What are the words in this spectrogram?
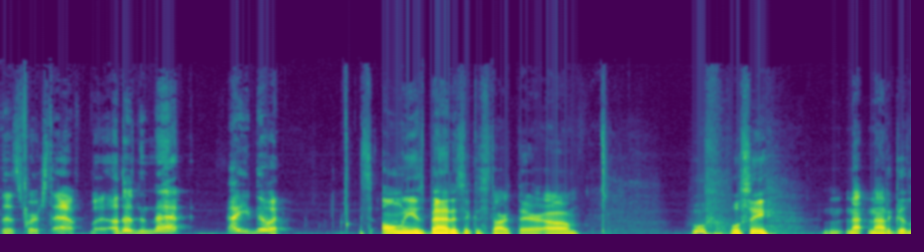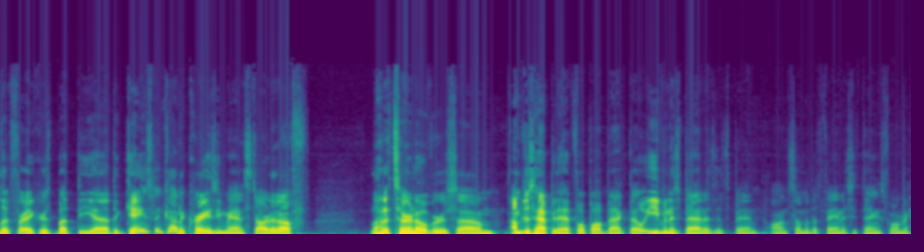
this first half, but other than that, how you doing? It's only as bad as it could start there. Um, whew, we'll see. Not not a good look for Akers, but the uh, the game's been kind of crazy, man. It started off a lot of turnovers. Um, I'm just happy to have football back, though, even as bad as it's been on some of the fantasy things for me.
